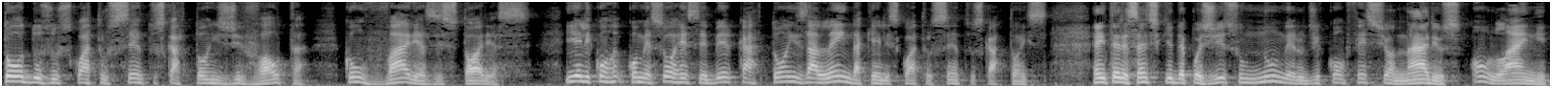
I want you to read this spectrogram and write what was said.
todos os 400 cartões de volta, com várias histórias. E ele começou a receber cartões além daqueles 400 cartões. É interessante que depois disso um número de confessionários online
